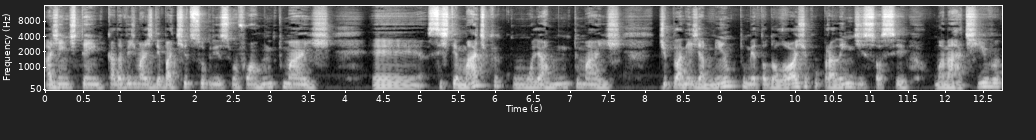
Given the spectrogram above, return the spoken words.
a gente tem cada vez mais debatido sobre isso de uma forma muito mais é, sistemática, com um olhar muito mais de planejamento metodológico, para além de só ser uma narrativa,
